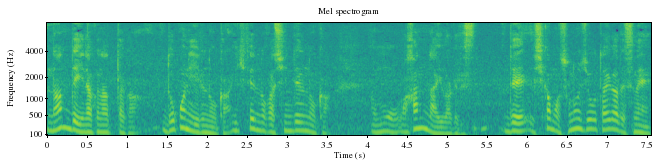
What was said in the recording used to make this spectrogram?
ー、なんでいなくなったかどこにいるのか生きてるのか死んでるのかもう分かんないわけです。でしかもその状態がですね、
